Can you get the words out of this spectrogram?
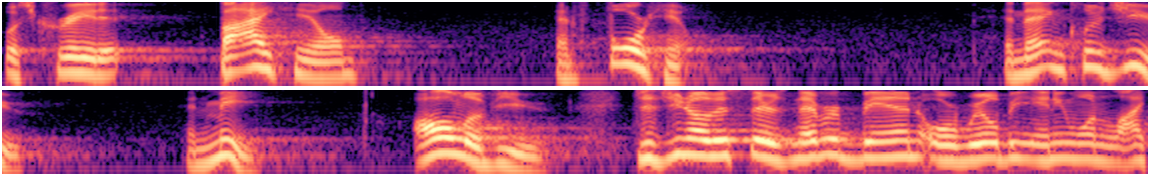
was created by Him and for Him. And that includes you and me, all of you. Did you know this? There's never been or will be anyone like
